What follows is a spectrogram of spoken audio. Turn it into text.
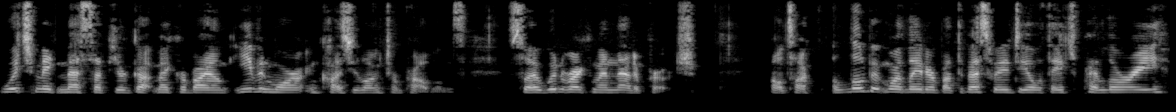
which may mess up your gut microbiome even more and cause you long-term problems. So I wouldn't recommend that approach. I'll talk a little bit more later about the best way to deal with H. pylori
